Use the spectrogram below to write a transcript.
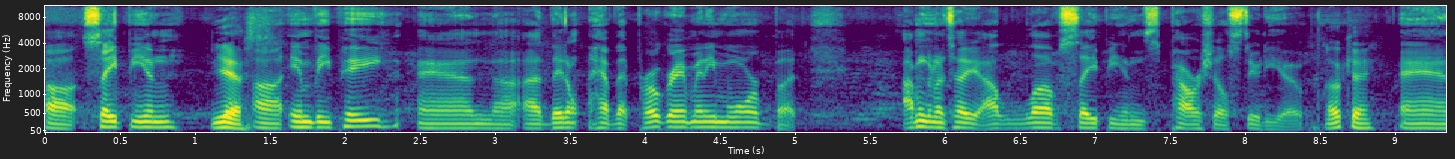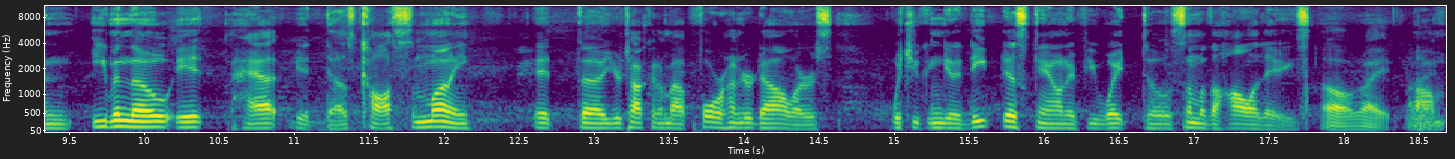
uh, Sapien yes. uh, MVP, and uh, they don't have that program anymore. But I'm going to tell you, I love Sapien's PowerShell Studio, okay. and even though it ha- it does cost some money, it uh, you're talking about four hundred dollars, which you can get a deep discount if you wait till some of the holidays. All right. right. Um,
